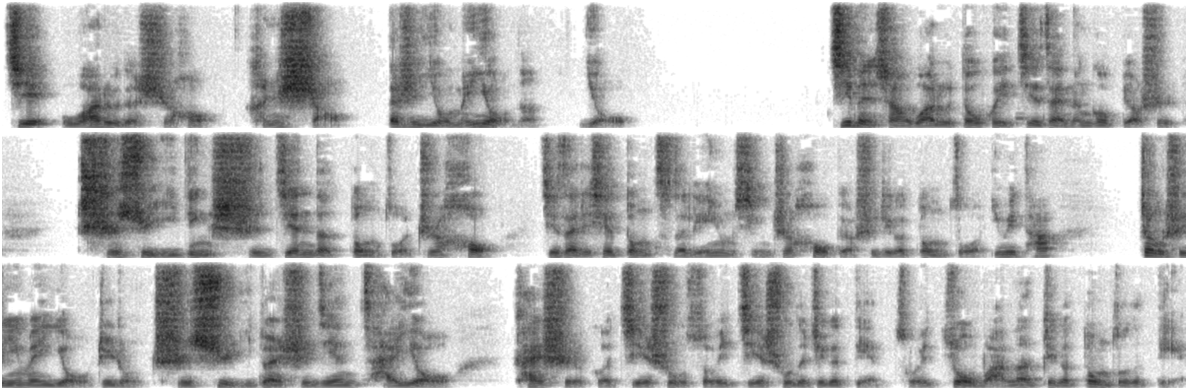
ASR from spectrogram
接 waru 的时候很少，但是有没有呢？有，基本上 waru 都会接在能够表示持续一定时间的动作之后。接在这些动词的连用型之后，表示这个动作，因为它正是因为有这种持续一段时间，才有开始和结束。所谓结束的这个点，所谓做完了这个动作的点，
